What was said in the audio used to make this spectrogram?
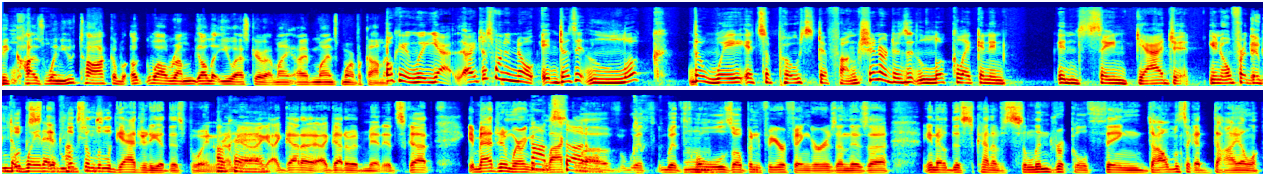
because when you talk about, uh, well, Rum, I'll let you ask her. My, I, mine's more of a comment. Okay, well, yeah. I just want to know: it, does it look the way it's supposed to function, or does it look like an insane gadget, you know, for the, it the way that it, it, looks a little gadgety at this point. Remy. Okay. I, I gotta I gotta admit, it's got. Imagine wearing a black subtle. glove with with Mm. holes open for your fingers, and there's a you know this kind of cylindrical thing, almost like a dial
